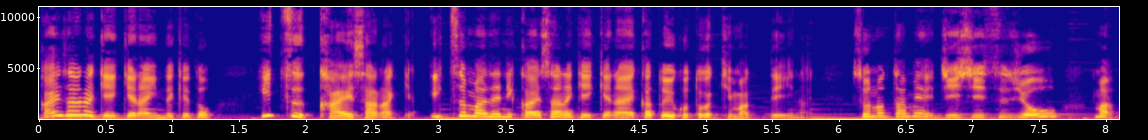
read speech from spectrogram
返さなきゃいけないんだけど、いつ返さなきゃ、いつまでに返さなきゃいけないかということが決まっていない。そのため、事実上、ま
